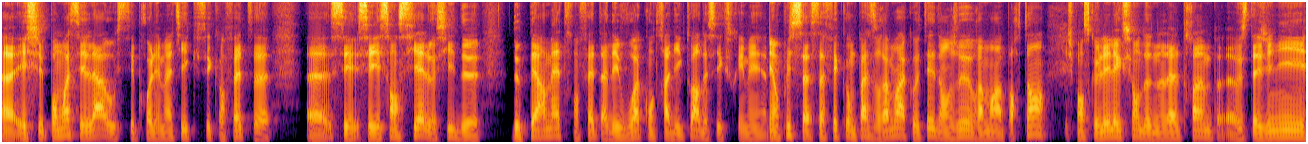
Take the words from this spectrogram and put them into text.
Euh, et pour moi, c'est là où c'est problématique, c'est qu'en fait, euh, euh, c'est essentiel aussi de, de permettre en fait à des voix contradictoires de s'exprimer. Et en plus, ça, ça fait qu'on passe vraiment à côté d'enjeux vraiment importants. Je pense que l'élection de Donald Trump aux États-Unis,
